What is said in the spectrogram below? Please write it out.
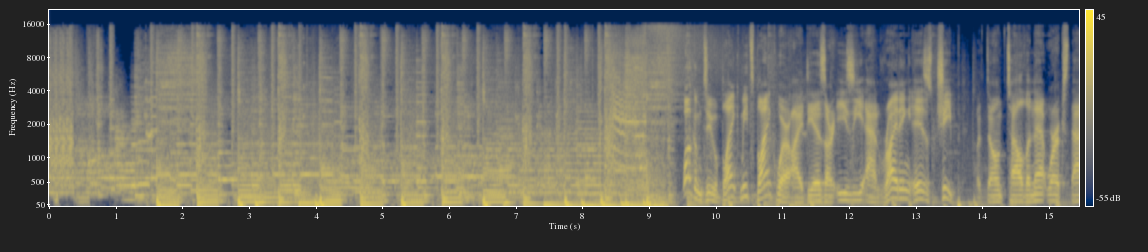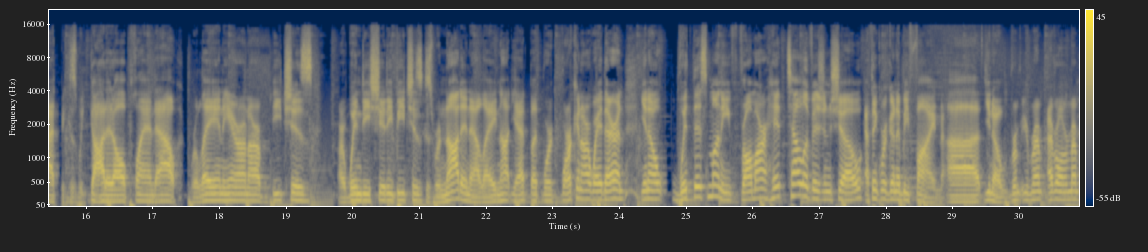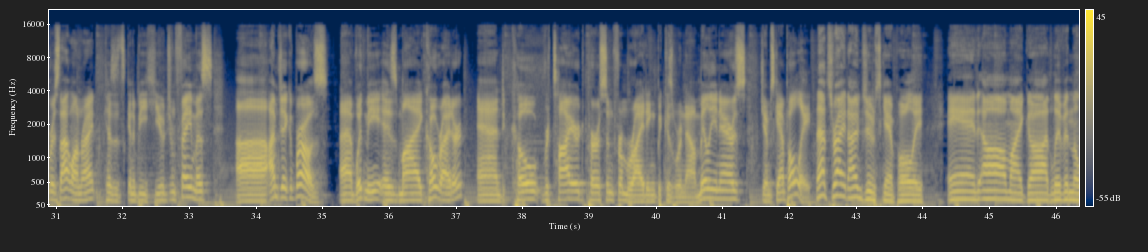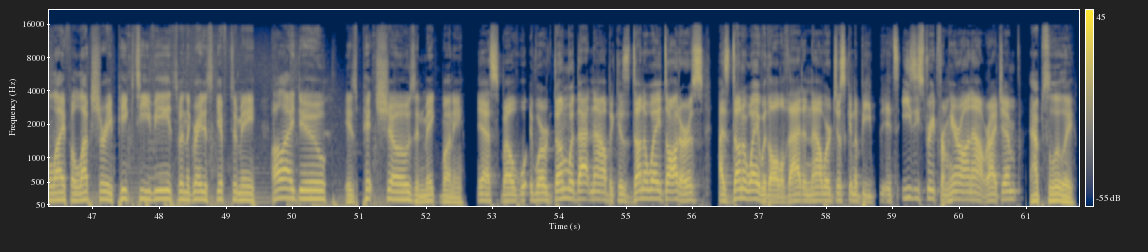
Welcome to Blank Meets Blank, where ideas are easy and writing is cheap. But don't tell the networks that because we got it all planned out. We're laying here on our beaches, our windy, shitty beaches, because we're not in LA, not yet, but we're working our way there. And, you know, with this money from our hit television show, I think we're going to be fine. Uh, you know, rem- everyone remembers that one, right? Because it's going to be huge and famous. Uh, I'm Jacob Burrows. And with me is my co writer and co retired person from writing because we're now millionaires, Jim Scampoli. That's right. I'm Jim Scampoli. And oh my God, living the life of luxury, peak TV. It's been the greatest gift to me. All I do is pitch shows and make money. Yes, well, we're done with that now because Dunaway Daughters has done away with all of that, and now we're just going to be, it's easy street from here on out, right, Jim? Absolutely.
